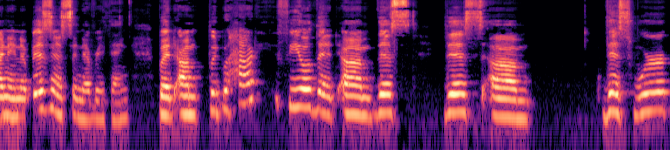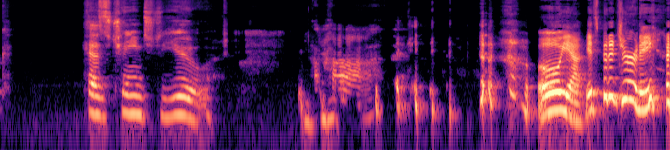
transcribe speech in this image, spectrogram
running a business and everything but um but how do you feel that um, this this um, this work has changed you? oh yeah, it's been a journey.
